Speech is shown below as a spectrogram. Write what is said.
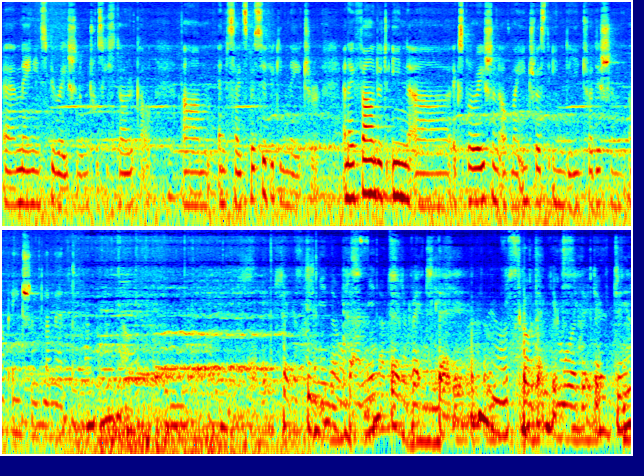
uh, main inspiration, which was historical um, and site specific in nature. And I found it in uh, exploration of my interest in the tradition of ancient lament. Z tymi nożami, no też we cztery, bo to wszystko takie młode dziewczyny,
